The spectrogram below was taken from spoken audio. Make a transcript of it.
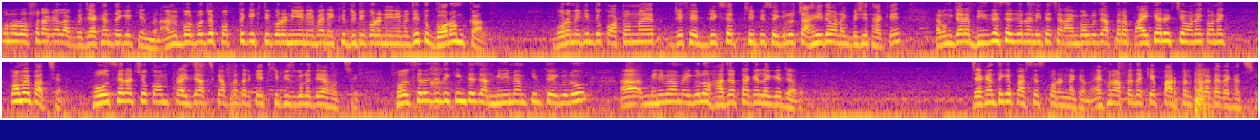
পনেরোশো টাকা লাগবে, যেখান থেকে কিনবেন। আমি বলব যে প্রত্যেকে একটি করে নিয়ে নেবেন, একটি, দুটি করে নিয়ে নেবেন। যেহেতু গরমকাল গরমে কিন্তু কটনের যে ফেব্রিক্সের থ্রি পিস এগুলো চাহিদা অনেক বেশি থাকে। এবং যারা বিজনেসের জন্য নিতে চান, আমি বলব যে আপনারা পাইকারের চেয়ে অনেক অনেক কমে পাচ্ছেন। হোলসেলের চেয়ে কম প্রাইসে আজকে আপনাদেরকে এই থ্রি পিসগুলো দেওয়া হচ্ছে। হোলসেলে যদি কিনতে যান মিনিমাম কিন্তু এগুলো মিনিমাম এগুলো হাজার টাকা লেগে যাবে। যেখান থেকে পারচেস করেন না কেন। এখন আপনাদেরকে পার্পেল কালারটা দেখাচ্ছি।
